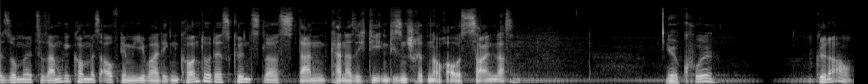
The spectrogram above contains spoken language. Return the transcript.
Summe zusammengekommen ist auf dem jeweiligen Konto des Künstlers, dann kann er sich die in diesen Schritten auch auszahlen lassen. Ja, cool. Genau.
